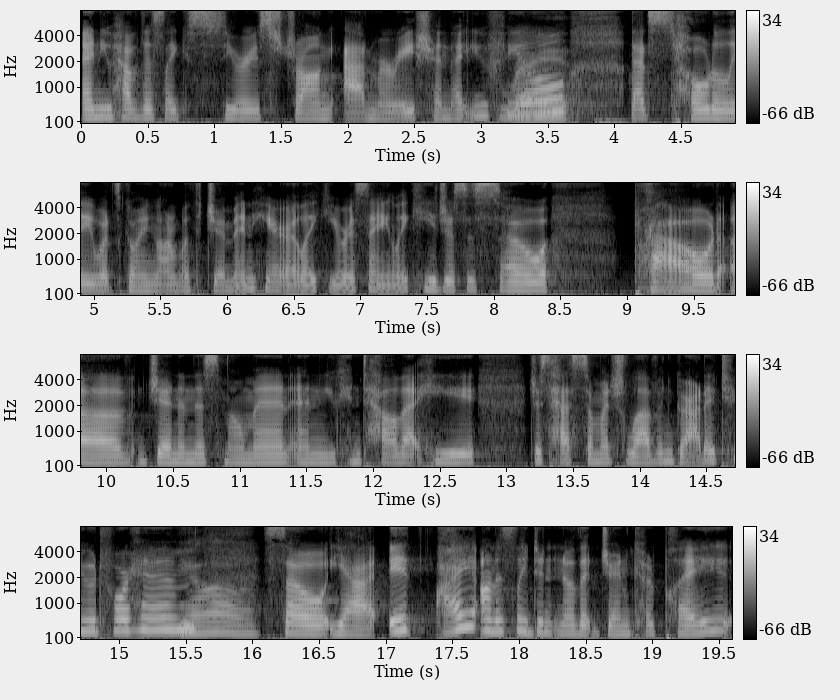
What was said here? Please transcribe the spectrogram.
and you have this like serious strong admiration that you feel Right. that's totally what's going on with Jimin here like you were saying like he just is so proud of Jin in this moment and you can tell that he just has so much love and gratitude for him. Yeah. So yeah, it I honestly didn't know that Jin could play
